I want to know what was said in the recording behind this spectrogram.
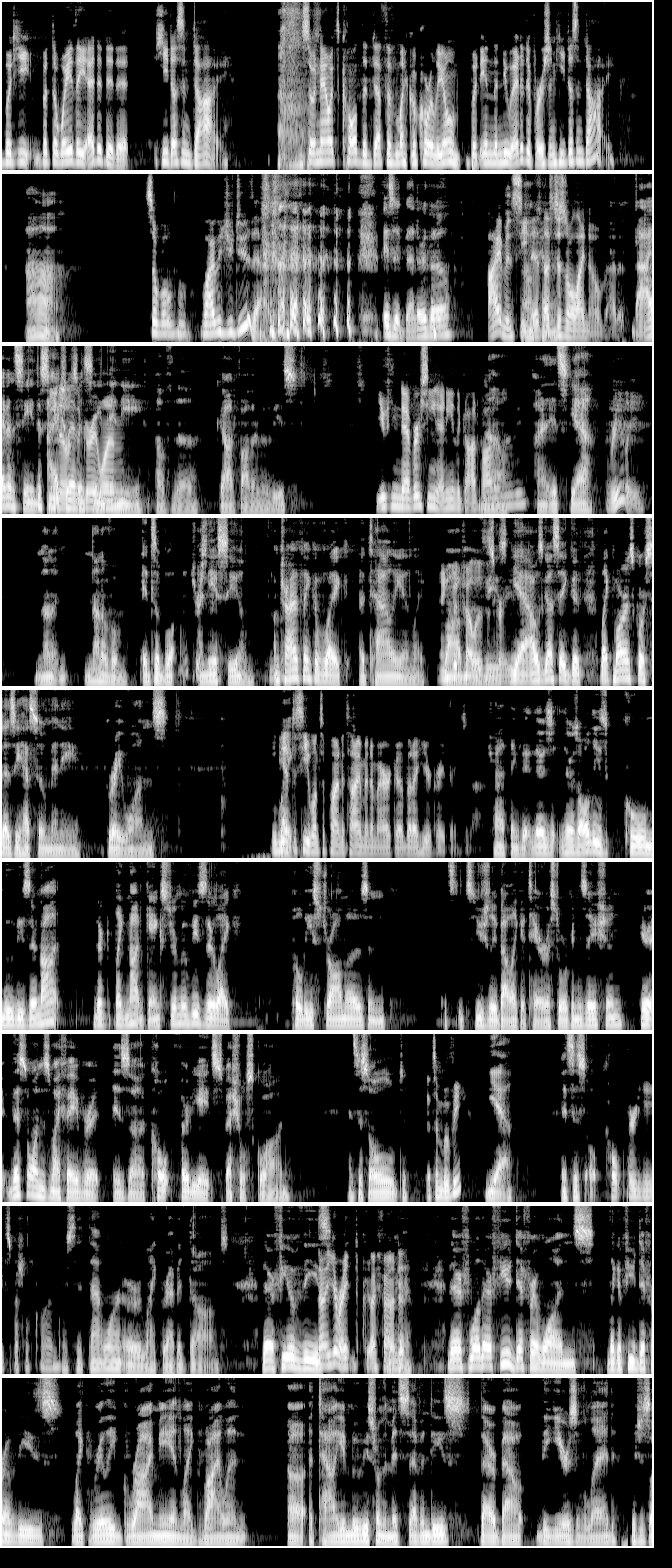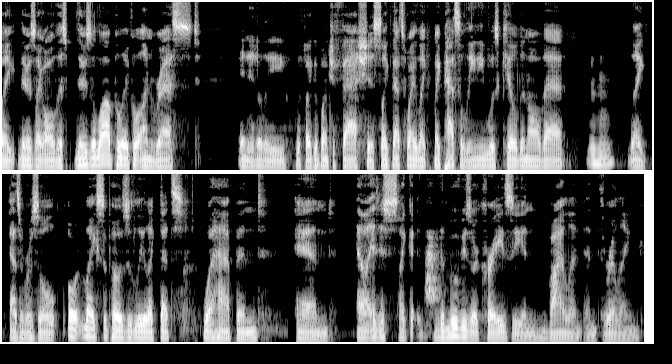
But he but the way they edited it, he doesn't die. So now it's called The Death of Michael Corleone, but in the new edited version he doesn't die. ah. So wh- why would you do that? Is it better though? I haven't seen it. That's just all I know about it. I haven't seen. I actually haven't seen one. any of the Godfather movies. You've never seen any of the Godfather No. movies? I, it's yeah, Really? None none of them. It's a. Bl- I need to see them. I'm trying to think of like Italian like And mob Goodfellas is great. Yeah, I was gonna say good. Like Martin Scorsese has so many great ones. I've Like- yet to see Once Upon a Time in America, but I hear great things about it. trying to think that there's there's all these cool movies. They're not they're like not gangster movies. They're like police dramas, and it's it's usually about like a terrorist organization. Here, this one's my favorite. Is uh, Colt Thirty Eight Special Squad. It's this old It's a movie? yeah. It's this old, Cult 38 Special Squad? or is it that one or like Rabid Dogs? There are a few of these. No, you're right. I found it. There, are, well, there are a few different ones, like a few different of these, like really grimy and like violent uh, Italian movies from the mid '70s that are about the years of lead, which is like there's like all this. There's a lot of political unrest in Italy with like a bunch of fascists. Like that's why like like Pasolini was killed and all that hmm like as a result or like supposedly like that's what happened and and it's just like the movies are crazy and violent and thrilling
